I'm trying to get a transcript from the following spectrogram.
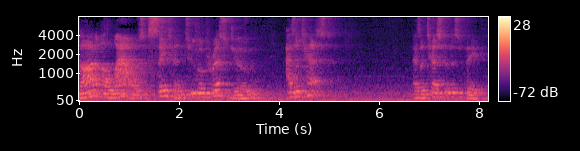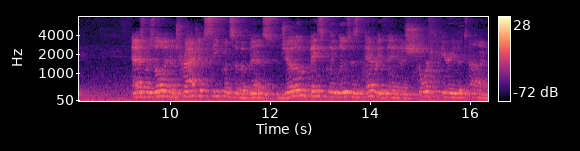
God allows Satan to oppress Job as a test as a test of his faith. And as a result, in a tragic sequence of events, Job basically loses everything in a short period of time.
